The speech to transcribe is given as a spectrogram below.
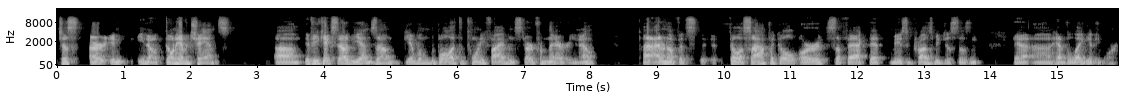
just are in you know don't have a chance. Um, if he kicks it out of the end zone, give him the ball at the 25 and start from there. You know, I, I don't know if it's philosophical or it's the fact that Mason Crosby just doesn't ha- uh, have the leg anymore.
